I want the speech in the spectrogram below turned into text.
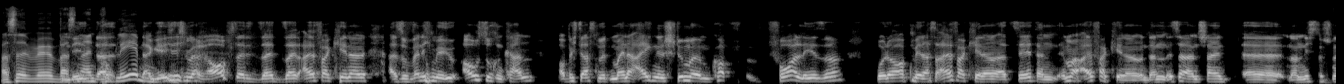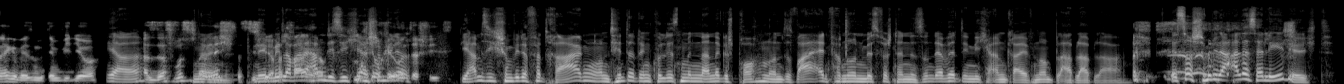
Was, äh, was ist Nee, denn ein da, Problem? Da gehe ich nicht mehr rauf seit, seit, seit Alpha-Kindern. Also wenn ich mir aussuchen kann, ob ich das mit meiner eigenen Stimme im Kopf vorlese oder ob mir das Alpha-Kindern erzählt, dann immer Alpha-Kindern. Und dann ist er anscheinend äh, noch nicht so schnell gewesen mit dem Video. ja. Also das wusste ich Nein. noch nicht. dass Nee, mittlerweile haben die sich ja schon wieder- Unterschied. Die haben sich schon wieder vertragen und hinter den Kulissen miteinander gesprochen und es war einfach nur ein Missverständnis und er wird ihn nicht angreifen und bla bla bla. Ist doch schon wieder alles erledigt.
